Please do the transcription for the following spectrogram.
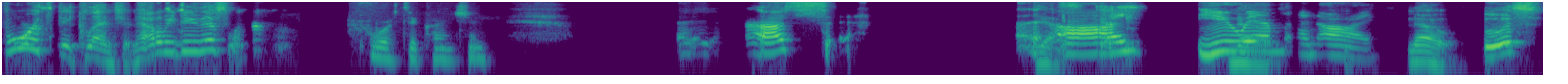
fourth declension. How do we do this one? Fourth declension. Us. Yes. I. U No. M and I. No, us,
